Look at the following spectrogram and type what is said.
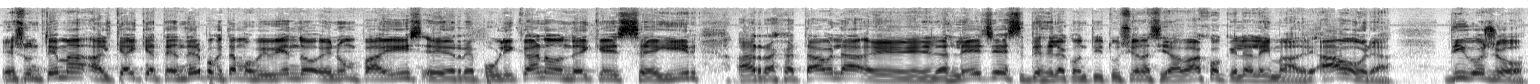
es un tema al que hay que atender porque estamos viviendo en un país eh, republicano donde hay que seguir a rajatabla eh, las leyes desde la constitución hacia abajo, que es la ley madre. Ahora, digo yo.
